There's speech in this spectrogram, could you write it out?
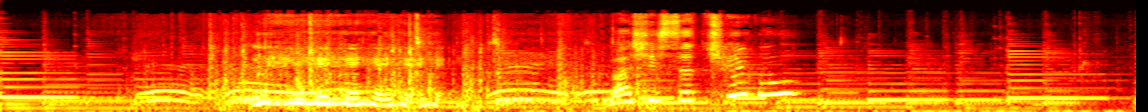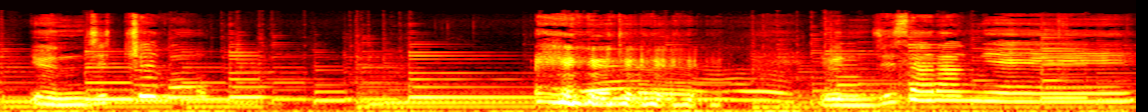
맛있어, 최고. 윤지 최고. 윤지 사랑해.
